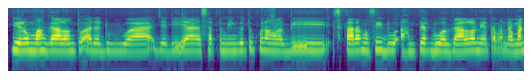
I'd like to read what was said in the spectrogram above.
di rumah galon tuh ada dua. Jadi ya satu minggu tuh kurang lebih sekarang sih dua hampir dua galon ya teman-teman.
